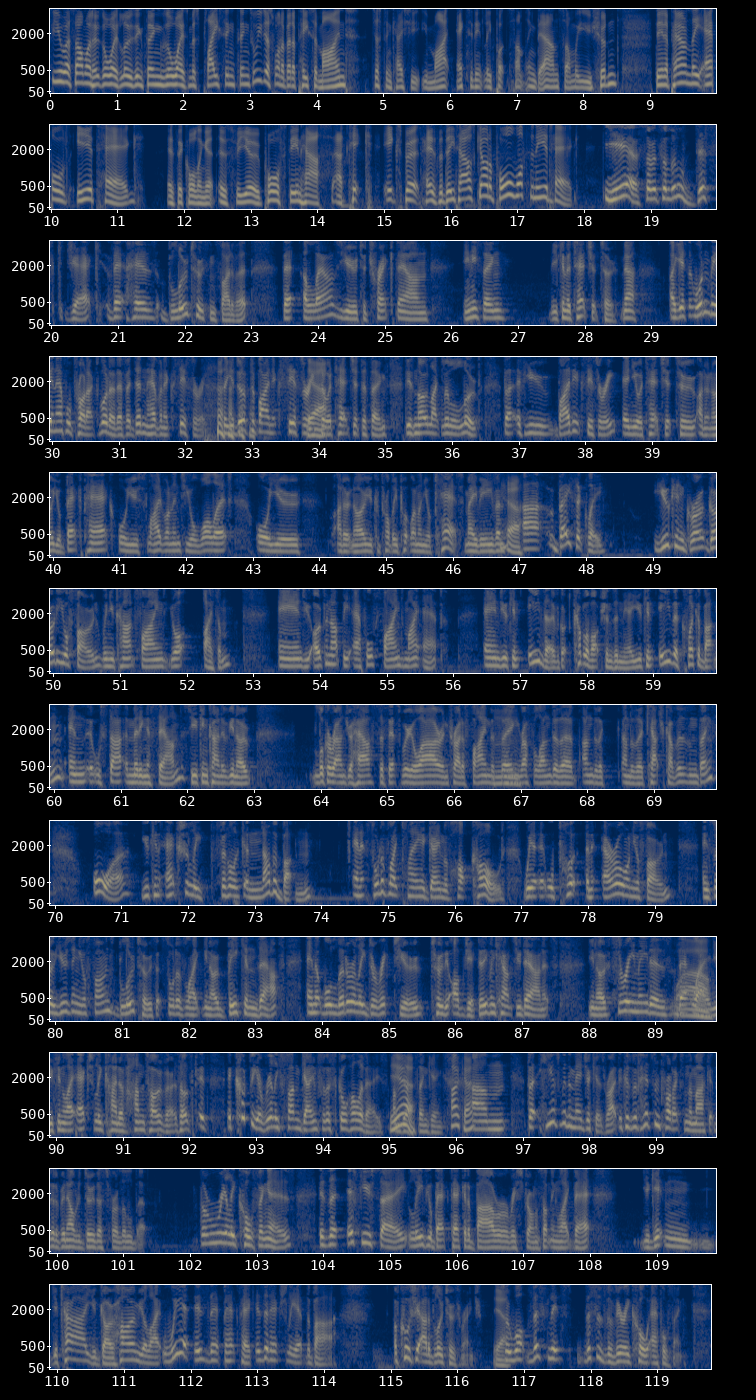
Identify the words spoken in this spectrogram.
if you are someone who's always losing things, always misplacing things, or you just want a bit of peace of mind, just in case you, you might accidentally put something down somewhere you shouldn't, then apparently Apple's AirTag, as they're calling it, is for you. Paul Stenhouse, our tech expert, has the details. Kia ora, Paul. What's an AirTag? Yeah, so it's a little disc jack that has Bluetooth inside of it that allows you to track down anything you can attach it to. Now, I guess it wouldn't be an Apple product, would it, if it didn't have an accessory? So you do have to buy an accessory Yeah. to attach it to things. There's no like little loop. But if you buy the accessory and you attach it to, I don't know, your backpack or you slide one into your wallet or you, I don't know, you could probably put one on your cat, maybe even. Yeah. Uh, basically, you can grow, go to your phone when you can't find your item and you open up the Apple Find My app and you can either, we've got a couple of options in there, you can either click a button and it will start emitting a sound. So you can kind of, you know, look around your house if that's where you are and try to find the thing, mm. ruffle under the, under the, under the couch covers and things. Or you can actually flick another button and it's sort of like playing a game of hot cold where it will put an arrow on your phone. And so using your phone's Bluetooth, it sort of like, you know, beacons out and it will literally direct you to the object. It even counts you down. It's, you know, three meters that way. And you can like actually kind of hunt over. So it's, it, it could be a really fun game for the school holidays. I'm Yeah. just thinking. Okay. Um, but here's where the magic is, right? Because we've had some products in the market that have been able to do this for a little bit. The really cool thing is, is that if you say leave your backpack at a bar or a restaurant or something like that, you get in your car, you go home, you're like, where is that backpack? Is it actually at the bar? Of course, you're out of Bluetooth range. Yeah. So what this lets, this is the very cool Apple thing.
